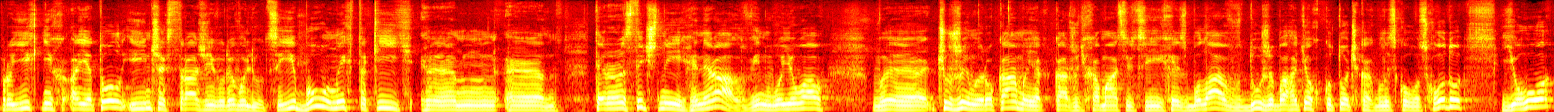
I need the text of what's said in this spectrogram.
про їхніх аятол і інших стражів революції. Був у них такий е, е, терористичний генерал. Він воював в е, чужими руками, як кажуть хамасівці і Хезбола, в дуже багатьох куточках близького сходу. Його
